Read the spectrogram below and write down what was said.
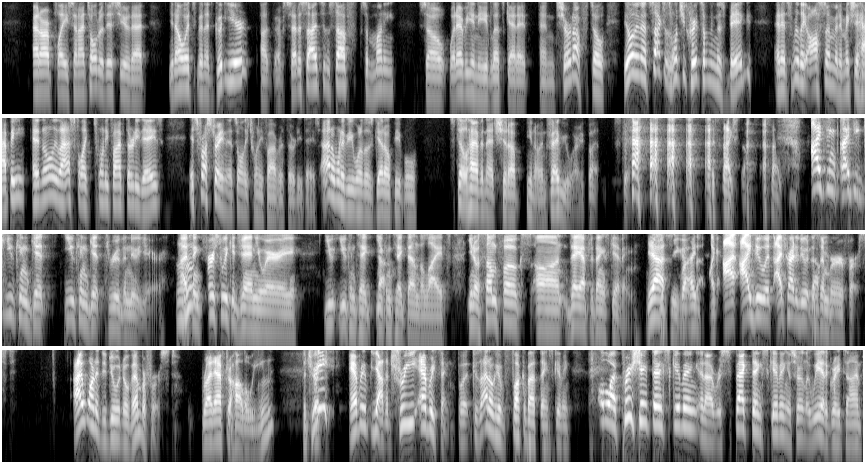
at our place, and I told her this year that you know, it's been a good year. Uh, I've set aside some stuff, some money. So whatever you need, let's get it. And sure enough, so the only thing that sucks is once you create something this big and it's really awesome and it makes you happy and it only lasts for like 25, 30 days, it's frustrating that it's only 25 or 30 days. I don't want to be one of those ghetto people still having that shit up, you know, in February, but still, it's nice though. It's nice. I think, I think you can get, you can get through the new year. Mm-hmm. I think first week of January, you you can take you yeah. can take down the lights. You know, some folks on day after Thanksgiving. Yes, right. like I I do it. I try to do it yeah. December first. I wanted to do it November first, right after Halloween. The tree, every yeah, the tree, everything. But because I don't give a fuck about Thanksgiving, although I appreciate Thanksgiving and I respect Thanksgiving, and certainly we had a great time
